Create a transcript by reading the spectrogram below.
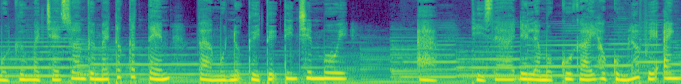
Một gương mặt trái xoan với mái tóc cắt tém và một nụ cười tự tin trên môi. Thì ra đây là một cô gái học cùng lớp với anh.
